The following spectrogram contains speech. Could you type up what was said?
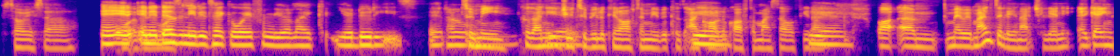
Sorry, sir. And, and it doesn't need to take away from your like your duties at home to me because I need yeah. you to be looking after me because I yeah. can't look after myself, you know. Yeah. But um, Mary Magdalene actually, and again,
